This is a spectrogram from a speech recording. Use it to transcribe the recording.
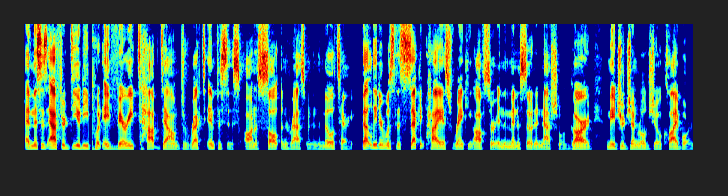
And this is after DoD put a very top down direct emphasis on assault and harassment in the military. That leader was the second highest ranking officer in the Minnesota National Guard, Major General Jo Clyborne.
